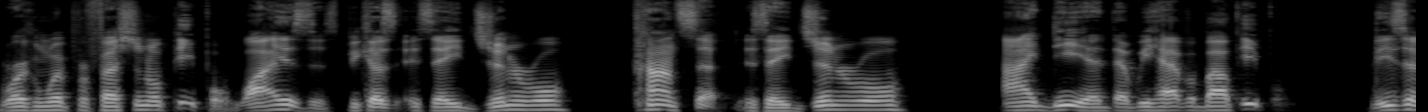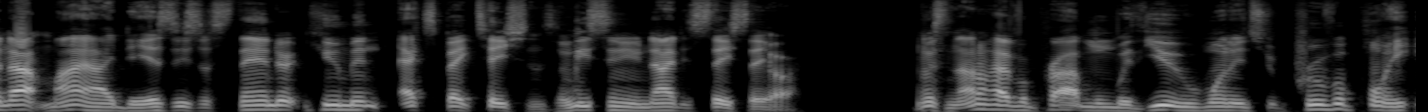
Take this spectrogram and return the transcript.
working with professional people. Why is this? Because it's a general concept, it's a general idea that we have about people. These are not my ideas. These are standard human expectations. At least in the United States, they are. Listen, I don't have a problem with you wanting to prove a point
